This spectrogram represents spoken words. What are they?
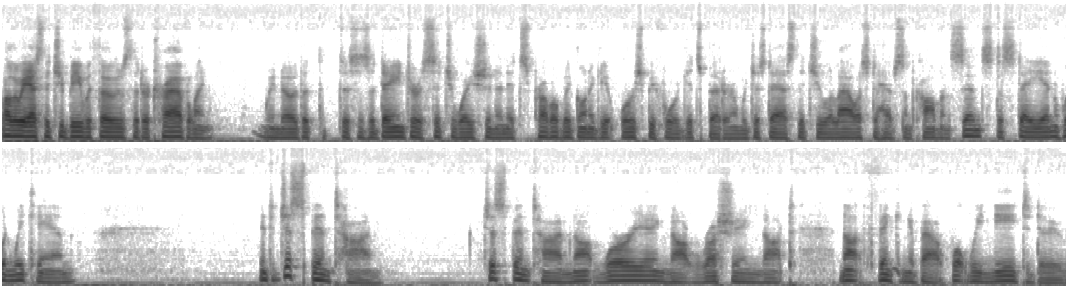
Father, we ask that you be with those that are traveling. We know that this is a dangerous situation and it's probably going to get worse before it gets better. And we just ask that you allow us to have some common sense to stay in when we can and to just spend time. Just spend time not worrying, not rushing, not not thinking about what we need to do,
